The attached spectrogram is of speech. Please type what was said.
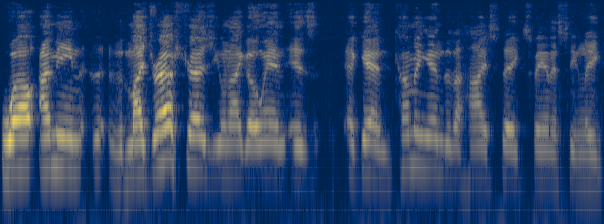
Well, I mean, my draft strategy when I go in is again coming into the high stakes fantasy league.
